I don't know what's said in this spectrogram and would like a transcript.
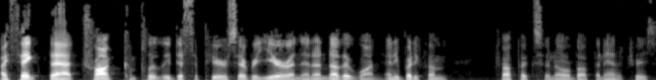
I think that trunk completely disappears every year, and then another one. Anybody from tropics who know about banana trees?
